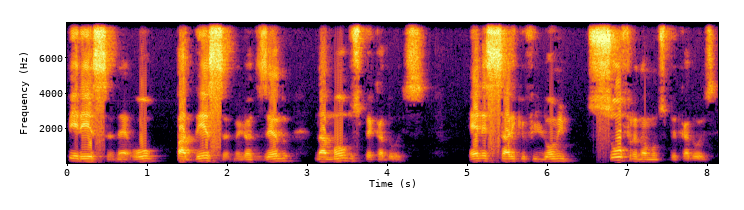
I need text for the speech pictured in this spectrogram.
pereça, né? ou padeça, melhor dizendo, na mão dos pecadores. É necessário que o Filho do Homem sofra na mão dos pecadores.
